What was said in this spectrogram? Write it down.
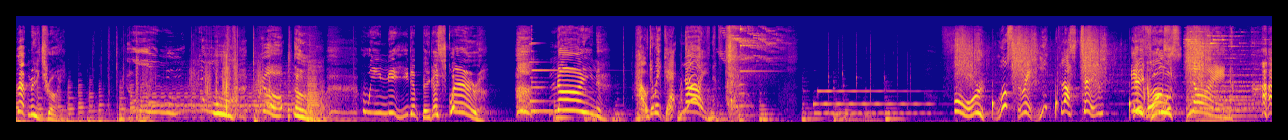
Let me try. Oh, no. We need a bigger square. Nine! How do we get nine? Four Plus three plus two equals nine.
